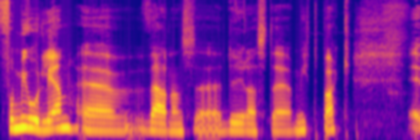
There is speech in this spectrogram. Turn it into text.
förmodligen, eh, världens eh, dyraste mittback. Eh,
